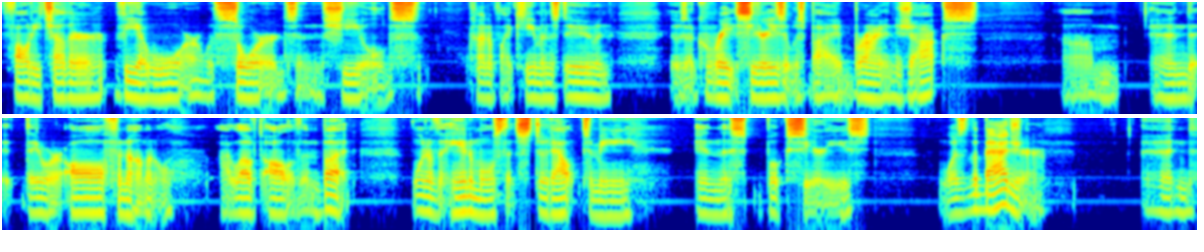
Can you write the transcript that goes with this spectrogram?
fought each other via war with swords and shields, kind of like humans do. And it was a great series. It was by Brian Jacques. Um, and they were all phenomenal. I loved all of them. But one of the animals that stood out to me in this book series was the badger. And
